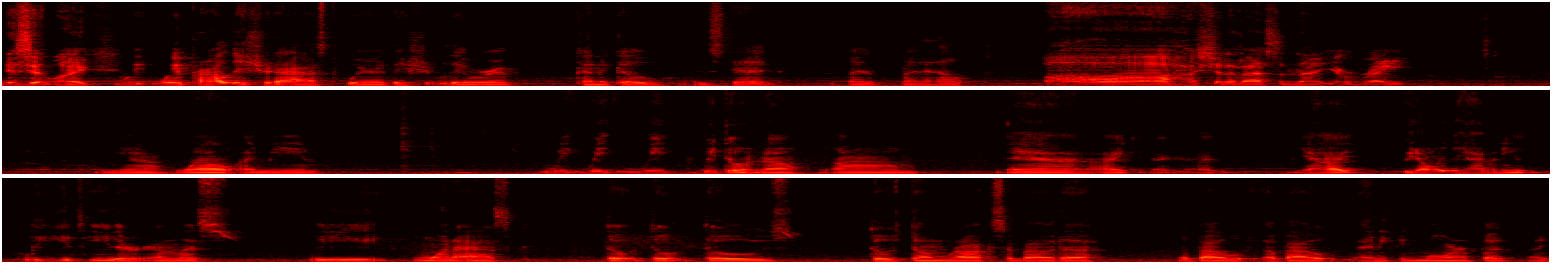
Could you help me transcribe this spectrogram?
Is it like we we probably should have asked where they should they were gonna go instead. Might might have helped. Ah, I should have asked him that. You're right. Yeah. Well, I mean, we we we we don't know. Um. Yeah. I. I, I yeah. I, we don't really have any leads either, unless we want to ask th- th- those those dumb rocks about uh about about anything more. But I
